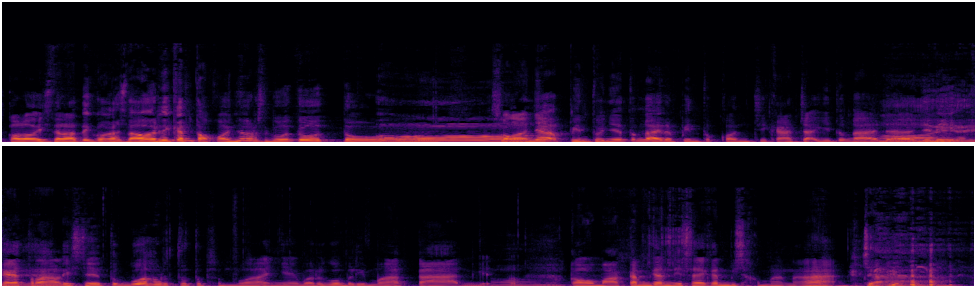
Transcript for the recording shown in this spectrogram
kalau istirahat gue kasih tahu nih kan tokonya harus gue tutup Oh. soalnya pintunya itu nggak ada pintu kunci kaca gitu nggak ada Oh, jadi iya, iya, kayak iya. tralisnya itu gue harus tutup semuanya baru gue beli makan gitu Oh. kalau makan kan nih saya kan bisa ke mana aja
